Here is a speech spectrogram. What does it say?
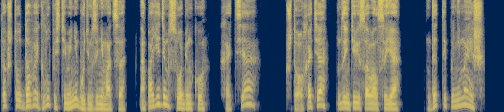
Так что давай глупостями не будем заниматься, а поедем в Собинку. Хотя...» «Что хотя?» — заинтересовался я. «Да ты понимаешь,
